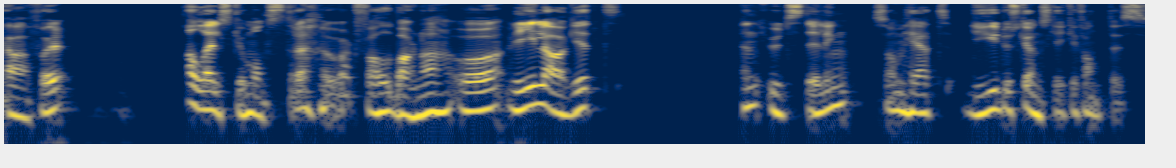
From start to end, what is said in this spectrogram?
Ja, for alle elsker jo monstre, i hvert fall barna. Og vi laget en utstilling som het Dyr du skulle ønske ikke fantes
